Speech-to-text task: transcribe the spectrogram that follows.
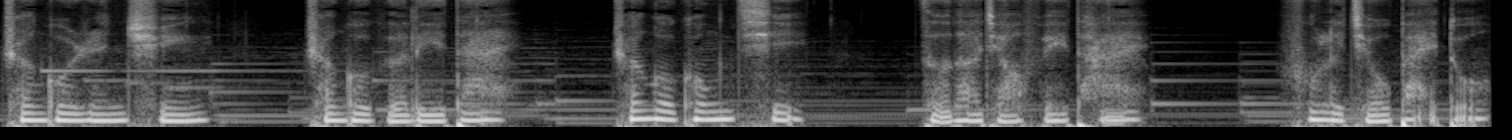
穿过人群，穿过隔离带，穿过空气，走到缴费台，付了九百多。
